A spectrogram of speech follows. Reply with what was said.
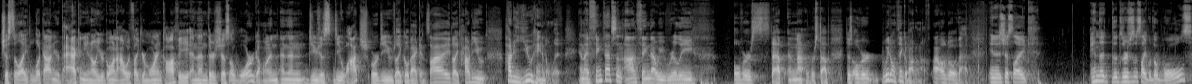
Just to like look out in your back and you know you're going out with like your morning coffee and then there's just a war going and then do you just do you watch or do you like go back inside like how do you how do you handle it and I think that's an odd thing that we really overstep and not overstep just over we don't think about enough i'll go with that and it's just like and the, the there's just like the roles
